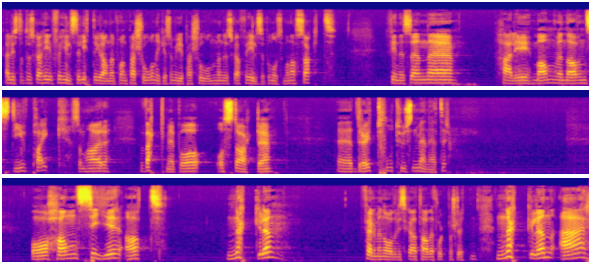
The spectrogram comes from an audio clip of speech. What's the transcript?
Jeg har lyst til at du skal få hilse litt på en person, ikke så mye person, men du skal få hilse på noe som han har sagt. Finnes en eh, herlig mann ved navn Steve Pike som har vært med på å starte eh, drøyt 2000 menigheter. Og han sier at nøkkelen Følg med nå, vi skal ta det fort på slutten. Nøkkelen er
